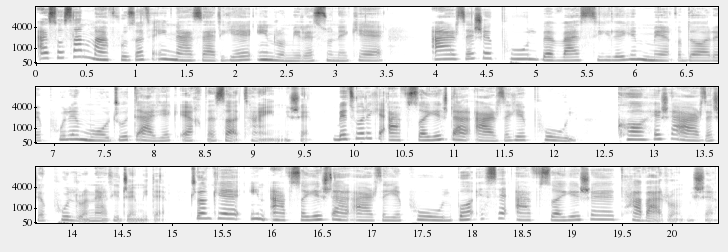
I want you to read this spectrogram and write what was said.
اساسا مفروضات این نظریه این رو میرسونه که ارزش پول به وسیله مقدار پول موجود در یک اقتصاد تعیین میشه به طوری که افزایش در عرضه پول کاهش ارزش پول رو نتیجه میده. چون که این افزایش در عرضه پول باعث افزایش تورم میشه.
